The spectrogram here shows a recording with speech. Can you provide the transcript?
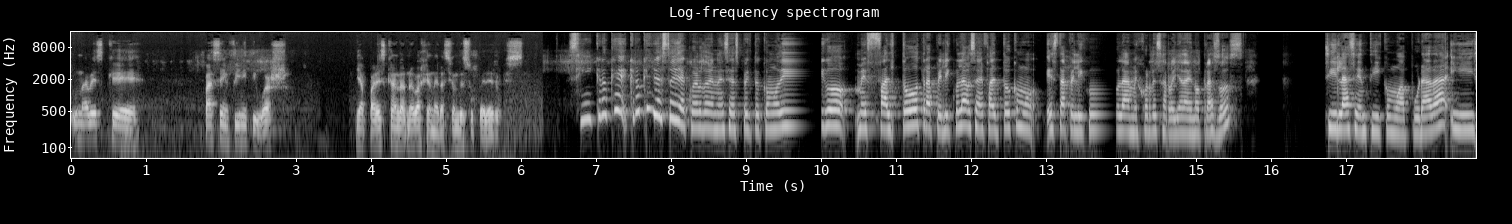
una vez que pase Infinity War y aparezca la nueva generación de superhéroes. Sí, creo que, creo que yo estoy de acuerdo en ese aspecto. Como digo, me faltó otra película, o sea, me faltó como esta película mejor desarrollada en otras dos. Sí la sentí como apurada y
